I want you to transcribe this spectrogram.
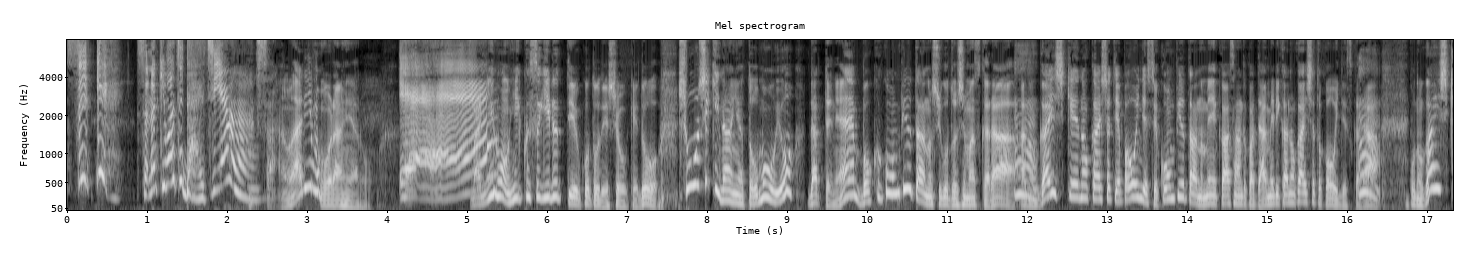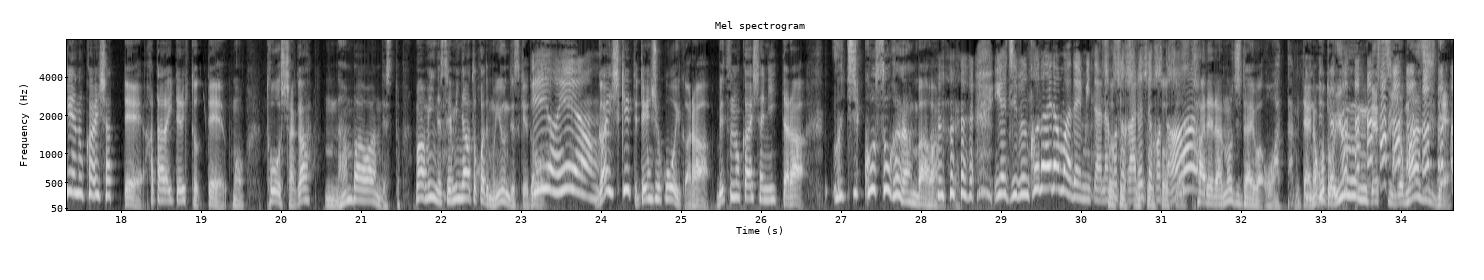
その気持ち大事やん。3割もおらんやろ。ええまあ、日本低すぎるっていうことでしょうけど、正直なんやと思うよ。だってね、僕コンピューターの仕事しますから、あの、外資系の会社ってやっぱ多いんですよ。コンピューターのメーカーさんとかってアメリカの会社とか多いですから、この外資系の会社って、働いてる人って、もう、当社がうんナンバーワンですと。まあみんなセミナーとかでも言うんですけど、ええやん、ええやん。外資系って転職多いから、別の会社に行ったら、うちこそがナンバーワン いや、自分この間までみたいなことがあるってこと？彼らの時代は終わったみたいなことを言うんですよ、マジで。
